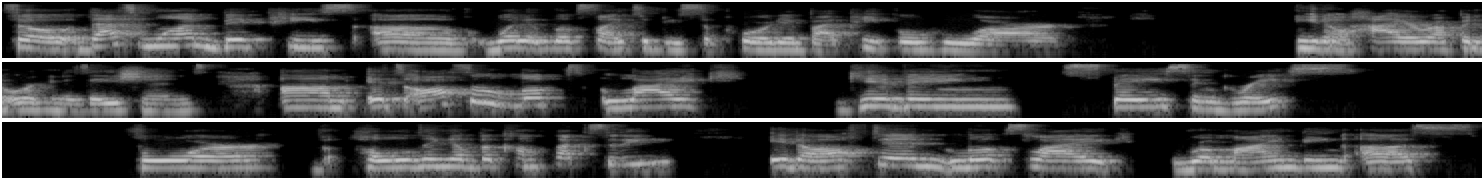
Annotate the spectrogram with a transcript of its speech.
So that's one big piece of what it looks like to be supported by people who are you know higher up in organizations um, it's also looked like giving space and grace for holding of the complexity it often looks like reminding us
